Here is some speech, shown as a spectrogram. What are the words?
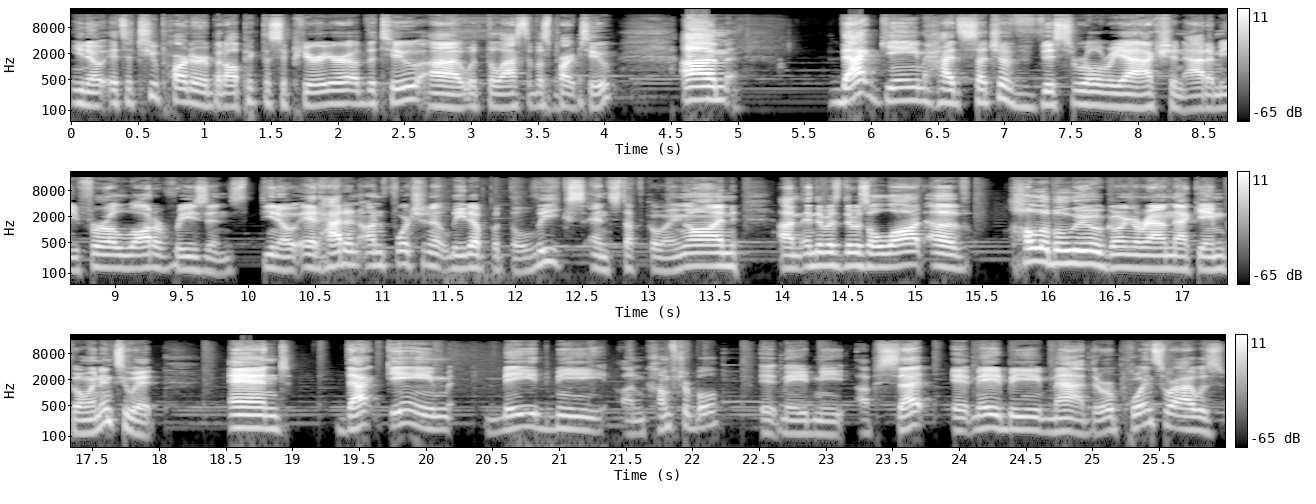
you know, it's a two parter, but I'll pick the superior of the two. Uh, with The Last of Us Part Two. Um, that game had such a visceral reaction out of me for a lot of reasons. You know, it had an unfortunate lead up with the leaks and stuff going on, um, and there was there was a lot of hullabaloo going around that game going into it, and that game made me uncomfortable. It made me upset. It made me mad. There were points where I was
